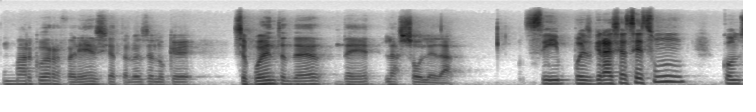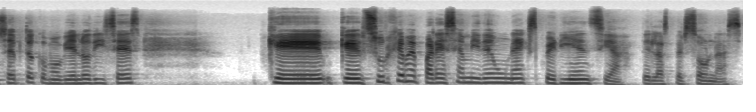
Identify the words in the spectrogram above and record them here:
un marco de referencia, tal vez de lo que se puede entender de la soledad. Sí, pues gracias. Es un concepto, como bien lo dices, que, que surge, me parece a mí, de una experiencia de las personas.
